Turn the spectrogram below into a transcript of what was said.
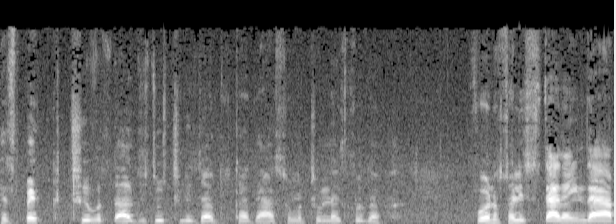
respectivos dados utilizados no cadastro e motivo da exclusão. Foram solicitadas ainda a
